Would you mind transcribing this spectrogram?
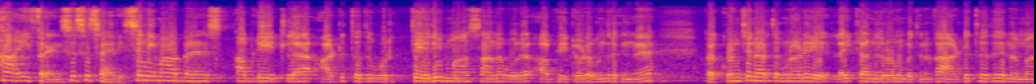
Hi friends is sorry cinema base அப்டேட்டில் அடுத்தது ஒரு தெரி மாசான ஒரு அப்டேட்டோட வந்திருக்குங்க. இப்போ கொஞ்ச நேரத்துக்கு முன்னாடி லைக்கா நிறுவனம் பார்த்தினாக்கா அடுத்தது நம்ம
